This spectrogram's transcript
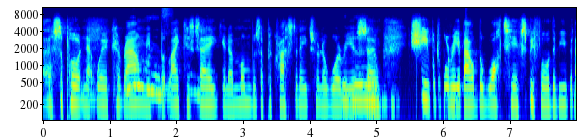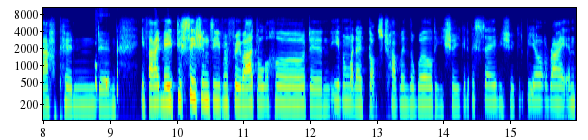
a support network around yes. me, but like I say, you know, mum was a procrastinator and a worrier. Mm-hmm. So she would worry about the what ifs before they've even happened. And if I made decisions even through adulthood, and even when I got to traveling the world, are you sure you're going to be safe? Are you sure you're going to be all right? And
